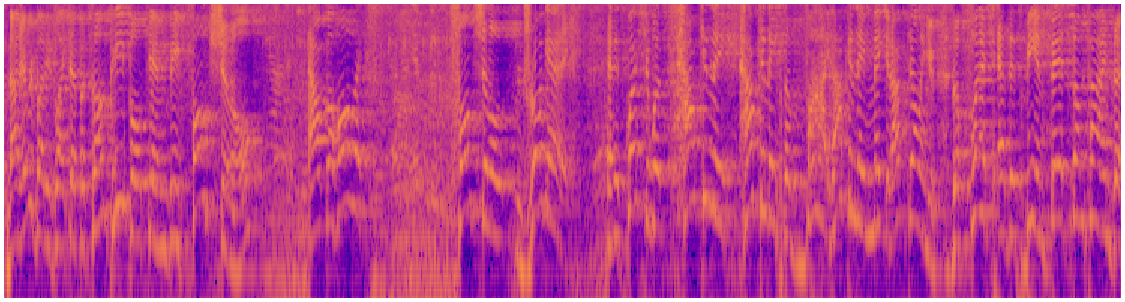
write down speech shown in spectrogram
Not everybody's like that, but some people can be functional alcoholics, functional drug addicts. And his question was, how can they how can they survive? How can they make it? I'm telling you, the flesh as it's being fed sometimes uh,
